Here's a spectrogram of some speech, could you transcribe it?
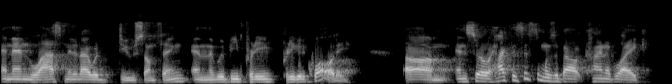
And then last minute I would do something and it would be pretty, pretty good quality. Um, and so Hack the System was about kind of like,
